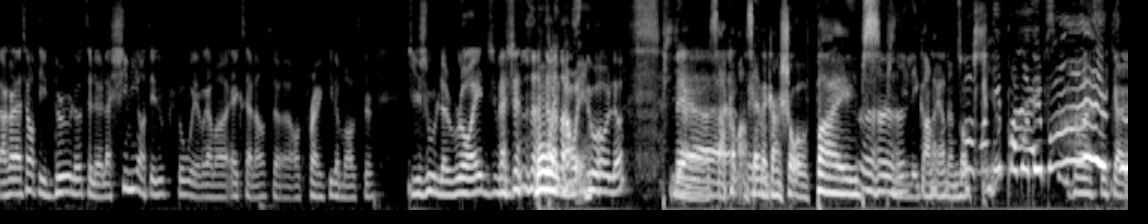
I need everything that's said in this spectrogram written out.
la relation entre les deux, là, le- la chimie entre les deux plutôt est vraiment excellente, là, entre Frankie the Monster, qui joue le Roy, j'imagine, là, Bon, dans, ouais, ben dans ce duo-là. Puis, Mais, euh, ça a euh, commencé avec cool. un show of pipes, Uh-huh. puis les gars en arrière de nous autres qui Pas criaient, des Pas des pipes! Ouais.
